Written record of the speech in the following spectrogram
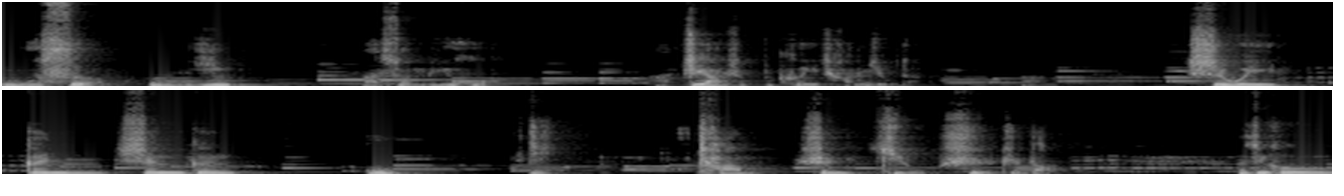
五色五音啊所迷惑啊，这样是不可以长久的啊，是为根深根。故底长生久世之道。那最后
